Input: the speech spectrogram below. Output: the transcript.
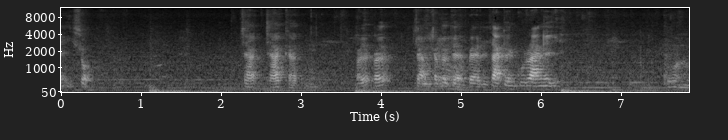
nek iso. Ja- jagat. Kaya-kaya jagat itu diemperi saking kurangi ngono.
